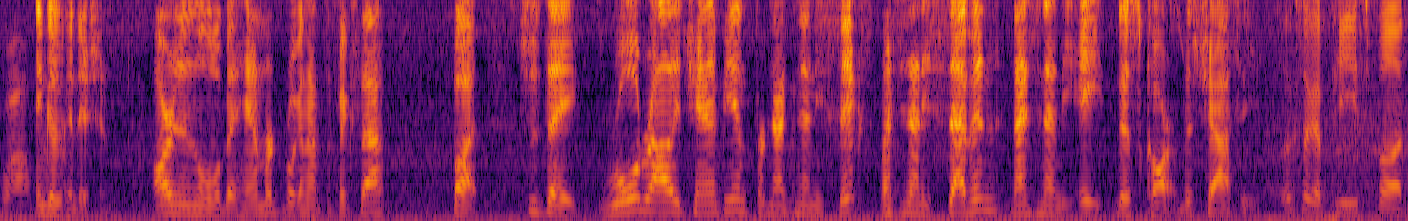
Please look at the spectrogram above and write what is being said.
Wow. in good condition. Ours is a little bit hammered. We're gonna have to fix that. But this is the World Rally Champion for 1996, 1997, 1998. This car, this chassis. Looks like a piece, bud.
